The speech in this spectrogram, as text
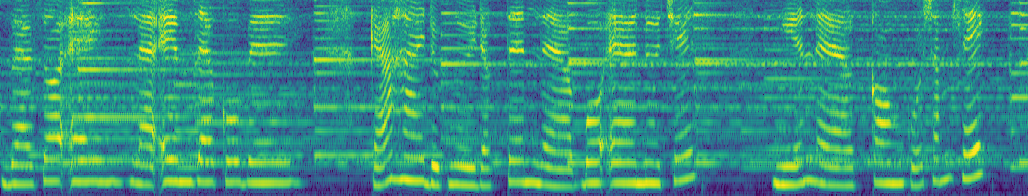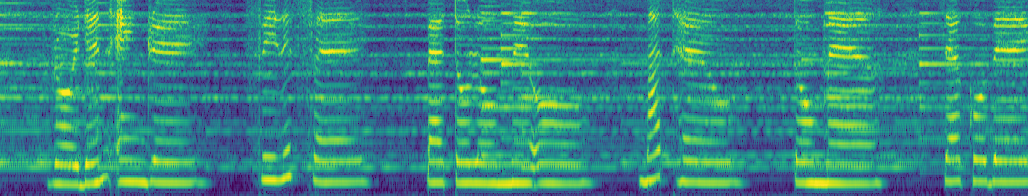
và Gioan là em dạ Jacobe. Cả hai được người đặt tên là Boanerges, nghĩa là con của sấm sét. Rồi đến Andre, Philippe, Bartolomeo, Matthew, Thomas, dạ Jacobe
